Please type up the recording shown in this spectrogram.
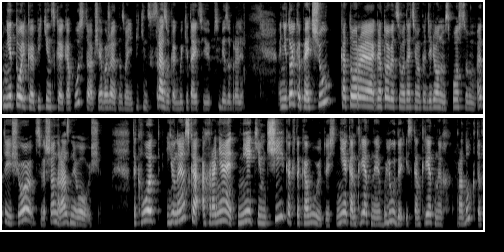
не только пекинская капуста, вообще обожаю это название пекинская, сразу как бы китайцы её себе забрали. Не только пячу, которая готовится вот этим определенным способом, это еще совершенно разные овощи. Так вот, ЮНЕСКО охраняет не кимчи как таковую, то есть не конкретное блюдо из конкретных продуктов,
